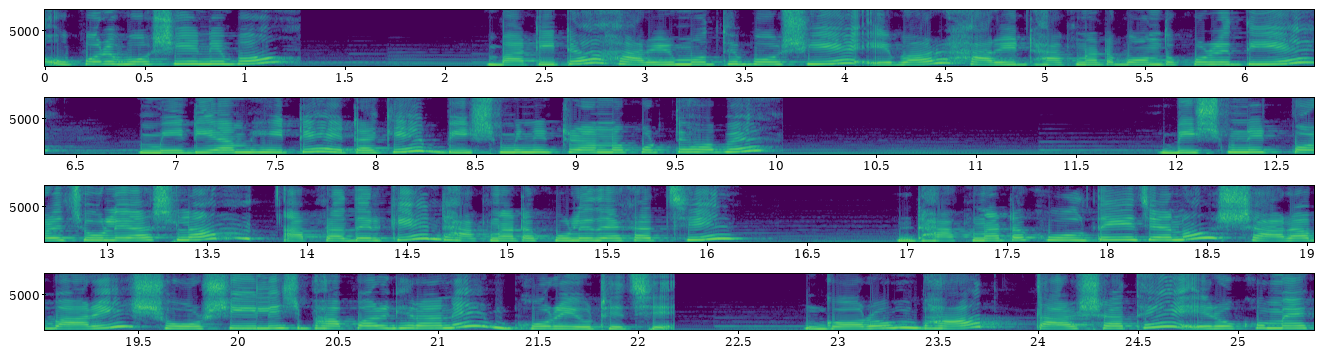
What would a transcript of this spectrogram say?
উপরে বসিয়ে নেব। বাটিটা হাঁড়ির মধ্যে বসিয়ে এবার হাঁড়ির ঢাকনাটা বন্ধ করে দিয়ে মিডিয়াম হিটে এটাকে বিশ মিনিট রান্না করতে হবে। বিশ মিনিট পরে চলে আসলাম। আপনাদেরকে ঢাকনাটা খুলে দেখাচ্ছি। ঢাকনাটা খুলতেই যেন সারা বাড়ি সর্ষে ইলিশ ভাপার ঘেরানে ভরে উঠেছে। গরম ভাত, তার সাথে এরকম এক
